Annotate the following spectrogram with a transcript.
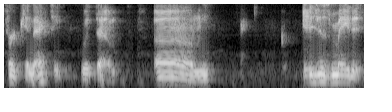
for connecting with them. Um, it just made it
